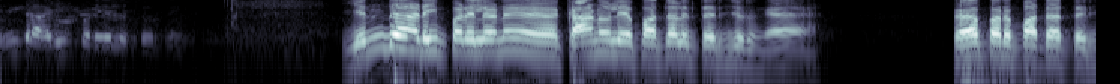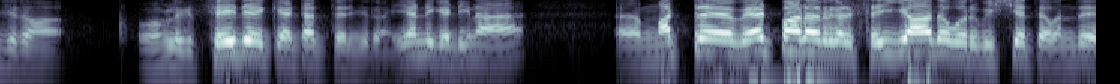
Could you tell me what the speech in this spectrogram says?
எந்த அடிப்படையில சொல்றீங்க? எந்த அடிப்படையிலன்னு காணொலியை பார்த்தாலும் தெரிஞ்சிடுங்க. பேப்பரை பார்த்தா தெரிஞ்சிடும் உங்களுக்கு செய்தியை கேட்டால் தெரிஞ்சிடும். ஏன்னு கேட்டிங்கன்னா மற்ற வேட்பாளர்கள் செய்யாத ஒரு விஷயத்தை வந்து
